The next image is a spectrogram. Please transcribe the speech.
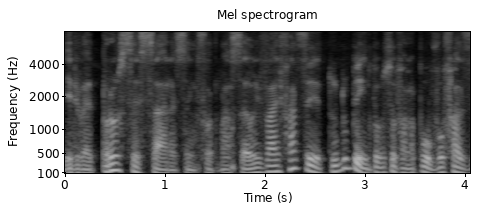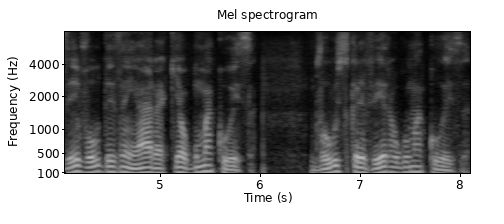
Ele vai processar essa informação e vai fazer. Tudo bem. Então você fala, pô, vou fazer, vou desenhar aqui alguma coisa. Vou escrever alguma coisa.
